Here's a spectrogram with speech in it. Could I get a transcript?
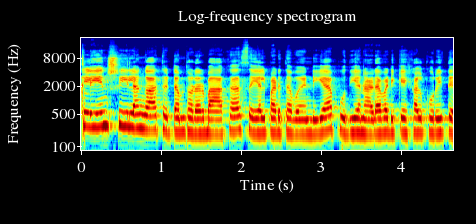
கிளீன் ஸ்ரீலங்கா திட்டம் தொடர்பாக செயல்படுத்த வேண்டிய புதிய நடவடிக்கைகள் குறித்து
